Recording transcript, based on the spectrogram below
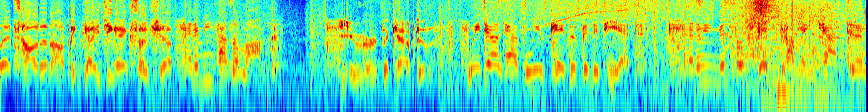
Let's harden up. Engaging exoshell. Enemy has a lock. You heard the captain. We don't have nuke capability yet. Enemy missiles incoming, Captain.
